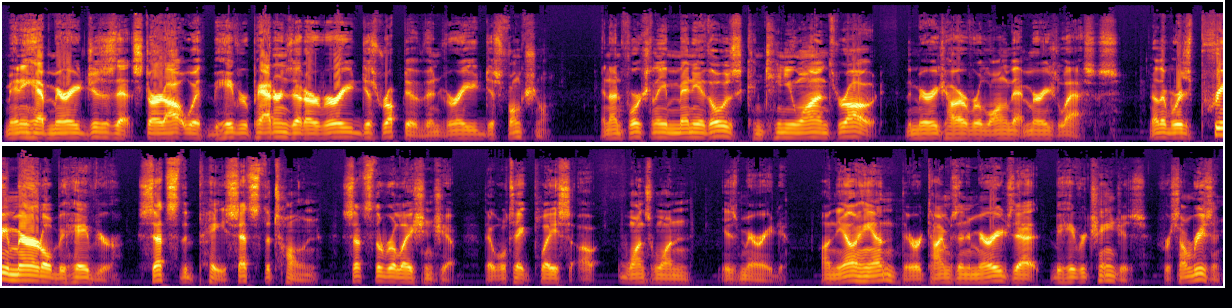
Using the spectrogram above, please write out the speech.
Many have marriages that start out with behavior patterns that are very disruptive and very dysfunctional. And unfortunately, many of those continue on throughout the marriage, however long that marriage lasts. In other words, premarital behavior sets the pace, sets the tone, sets the relationship that will take place uh, once one is married. On the other hand, there are times in a marriage that behavior changes for some reason.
